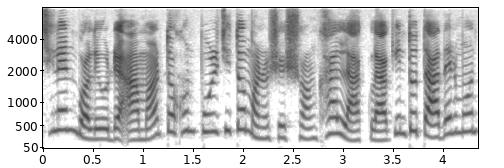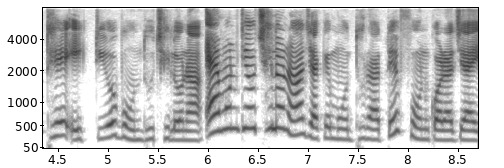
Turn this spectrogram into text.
বলেছিলেন বলিউডে। আমার তখন পরিচিত মানুষের সংখ্যা লাখ লাখ, কিন্তু তাদের মধ্যে একটিও বন্ধু ছিল না। এমন কেউ ছিল না যাকে মধ্যরাতে ফোন করা যায়,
